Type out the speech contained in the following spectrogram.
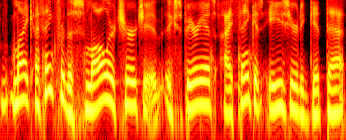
Mike, I think for the smaller church experience, I think it's easier to get that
